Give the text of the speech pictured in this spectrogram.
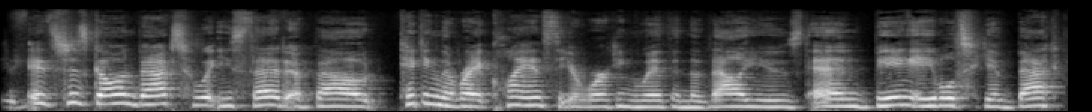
It's just going back to what you said about picking the right clients that you're working with and the values and being able to give back.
